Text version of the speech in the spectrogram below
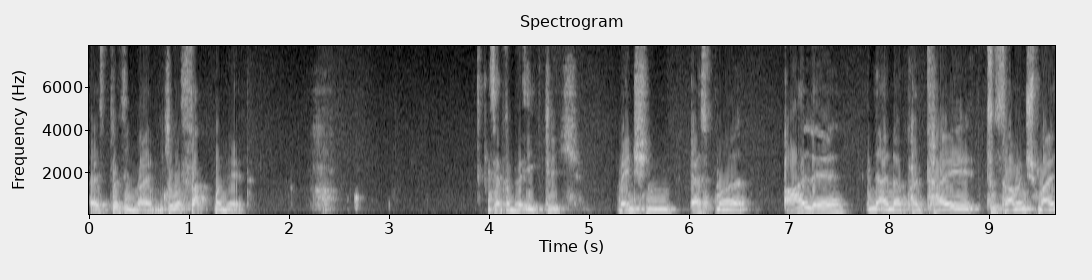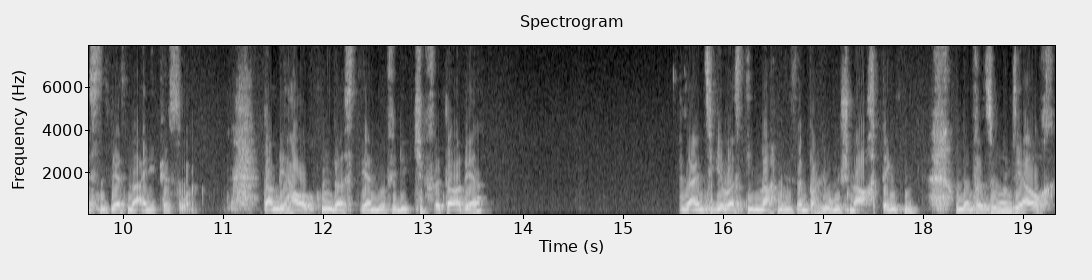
weißt du, was ich meine? Sowas sagt man nicht. Ist einfach nur eklig. Menschen erstmal alle in einer Partei zusammenschmeißen, wäre es nur eine Person. Dann behaupten, dass der nur für die Kiffer da wäre. Das Einzige, was die machen, ist einfach logisch nachdenken. Und dann versuchen sie auch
